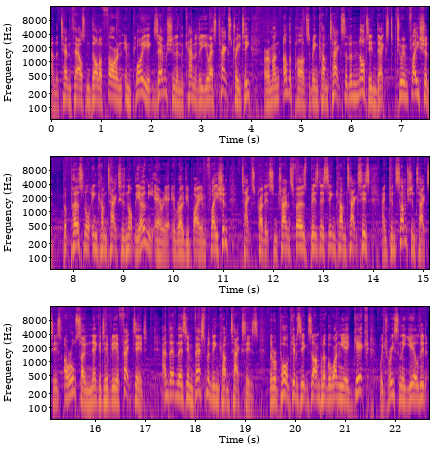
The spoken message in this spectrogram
and the $10,000 foreign employee exemption in the Canada US tax treaty are among other parts of income tax that are not indexed to inflation. But personal income tax is not the only area eroded by inflation. Tax credits and transfers, business income taxes, and consumption taxes are also negatively affected. And then there's investment income taxes. The report gives the example of a one year GIC, which recently yielded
